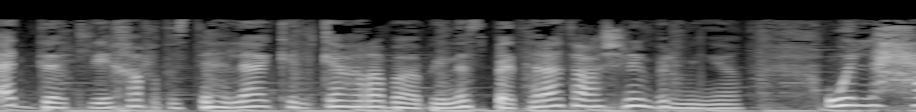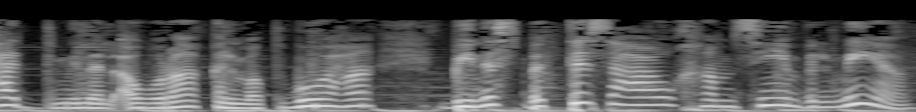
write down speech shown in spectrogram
أدت لخفض استهلاك الكهرباء بنسبة 23% والحد من الأوراق المطبوعة بنسبة 59%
